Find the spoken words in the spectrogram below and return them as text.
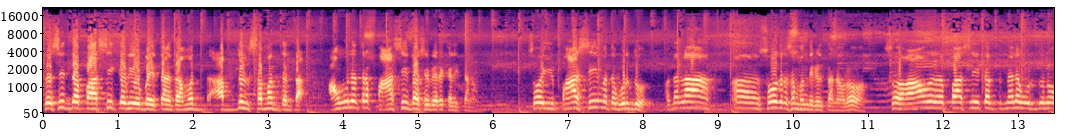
ಪ್ರಸಿದ್ಧ ಪಾರ್ಸಿ ಕವಿ ಒಬ್ಬ ಇರ್ತಾನಂತ ಅಮದ್ ಅಬ್ದುಲ್ ಸಮದ್ ಅಂತ. ಅವನ ಹತ್ರ ಪಾರ್ಸಿ ಭಾಷೆ ಬೇರೆ ಕಲಿತಾನ. ಸೊ ಈ ಪಾರ್ಸಿ ಮತ್ತು ಉರ್ದು, ಅದೆಲ್ಲ ಸೋದರ ಸಂಬಂಧಿಗಳು ತಾನೆ ಅವರು. ಸೊ ಆ ಪಾರ್ಸಿ ಕಲ್ತದ ಮೇಲೆ ಉರ್ದುನೂ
